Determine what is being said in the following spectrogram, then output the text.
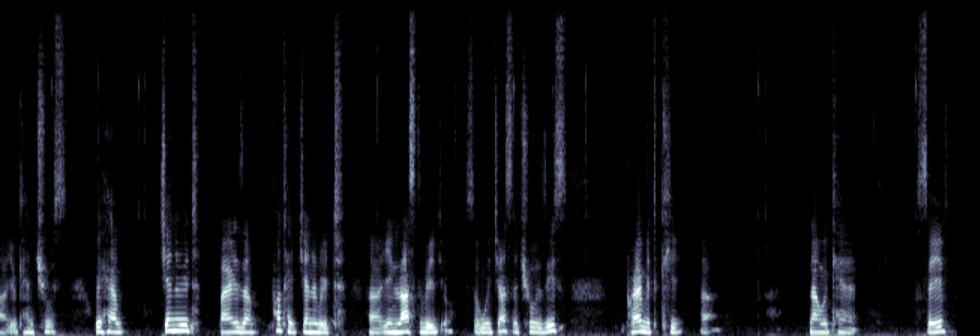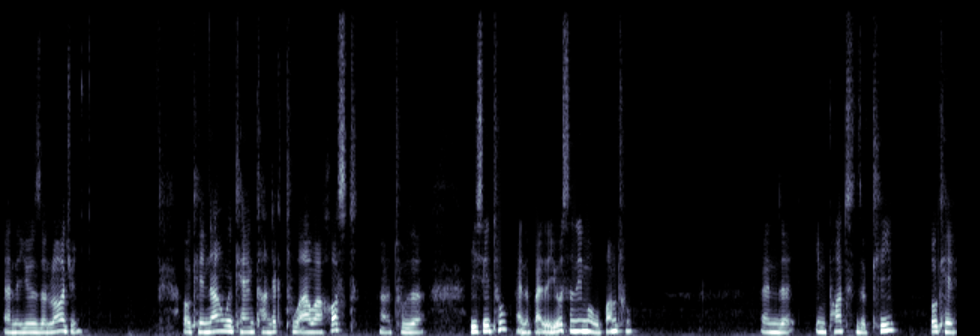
uh, you can choose. We have generate by the PuTTY generate uh, in last video. So we just choose this private key. Uh, now we can save and use the login. Okay, now we can connect to our host uh, to the EC2 and by the username Ubuntu and import the key. Okay,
